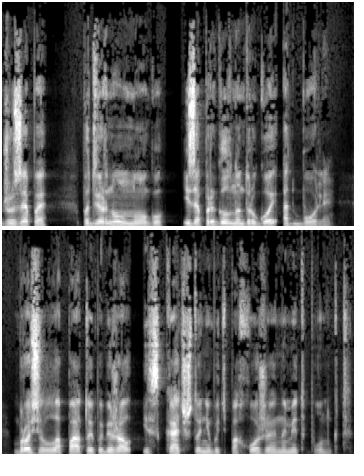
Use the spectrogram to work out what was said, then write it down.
Джузеппе подвернул ногу и запрыгал на другой от боли, бросил лопату и побежал искать что-нибудь похожее на медпункт.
